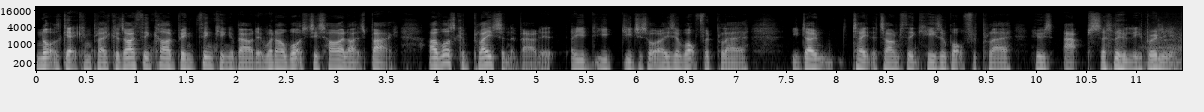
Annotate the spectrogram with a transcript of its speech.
not get complacent because I think I've been thinking about it when I watched his highlights back. I was complacent about it. You you, you just thought oh, he's a Watford player. You don't take the time to think he's a Watford player who's absolutely brilliant.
